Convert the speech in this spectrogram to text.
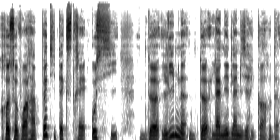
recevoir un petit extrait aussi de l'hymne de l'année de la miséricorde.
